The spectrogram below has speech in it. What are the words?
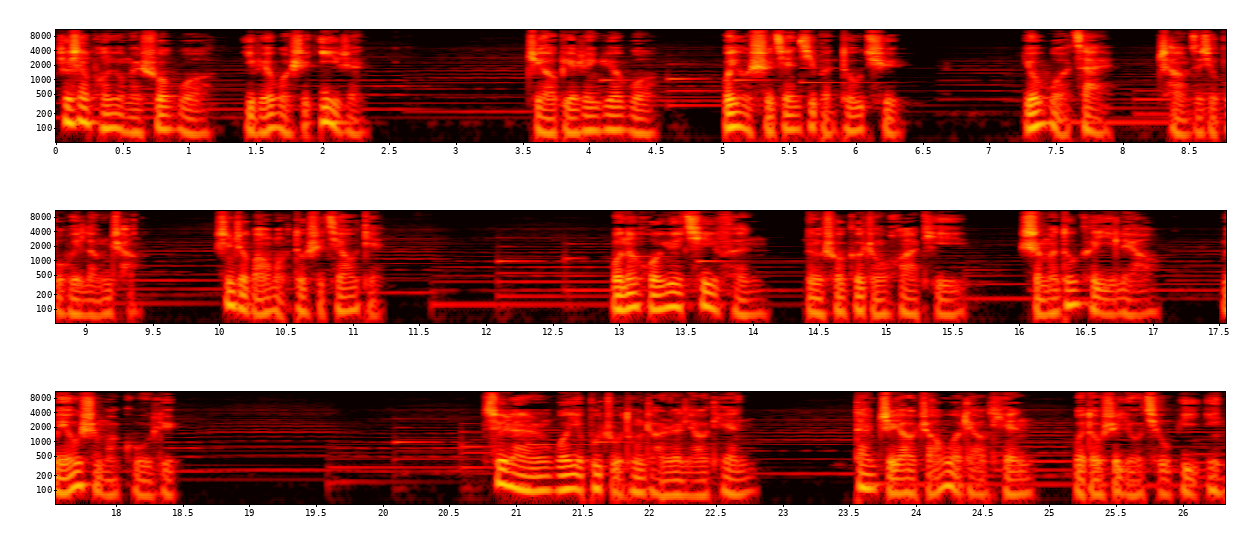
就像朋友们说，我以为我是艺人。只要别人约我，我有时间基本都去，有我在，场子就不会冷场，甚至往往都是焦点。我能活跃气氛，能说各种话题，什么都可以聊，没有什么顾虑。虽然我也不主动找人聊天，但只要找我聊天，我都是有求必应，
